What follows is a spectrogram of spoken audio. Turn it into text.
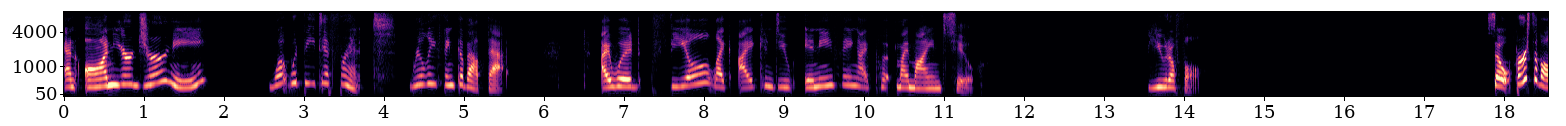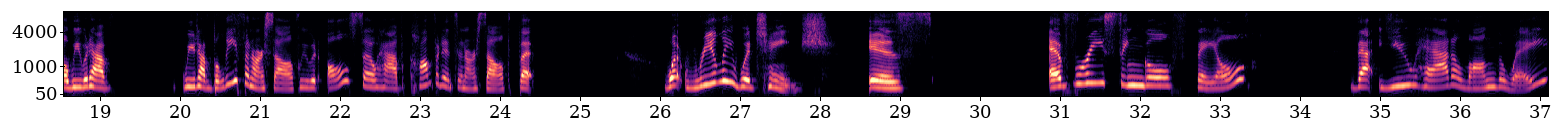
And on your journey, what would be different? Really think about that. I would feel like I can do anything I put my mind to. Beautiful. So, first of all, we would have we'd have belief in ourselves. We would also have confidence in ourselves, but what really would change is every single fail that you had along the way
